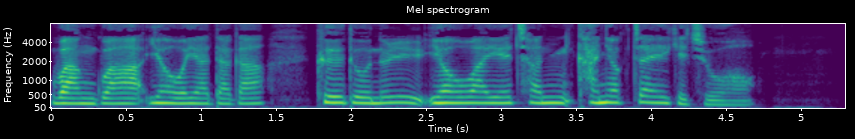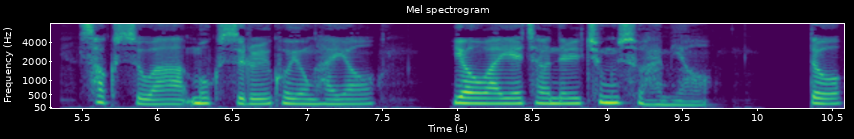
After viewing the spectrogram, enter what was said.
왕과 여호야다가 그 돈을 여호와의 전 간역자에게 주어 석수와 목수를 고용하여 여호와의 전을 중수하며 또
